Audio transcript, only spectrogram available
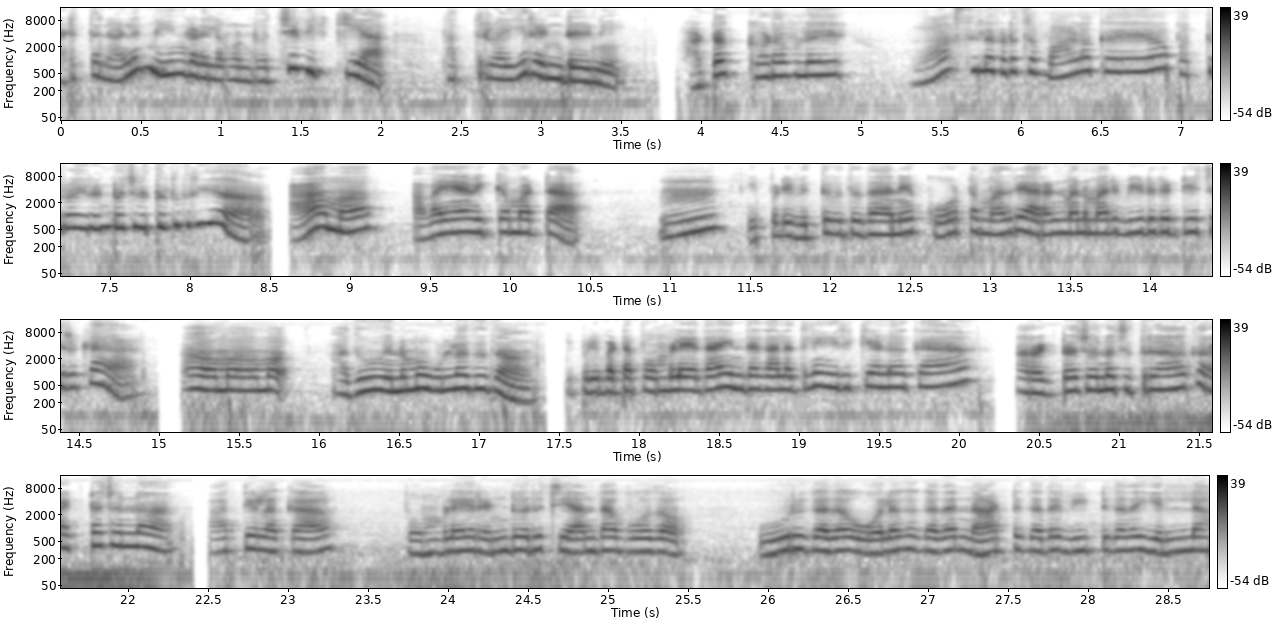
அடுத்த நாள் மீன் கடையில கொண்டு வச்சு விற்கியா பத்து ரூபாய் ரெண்டு நீ. அடக்கடவுளே வாசில கிடைச்ச வாழைக்காயா பத்து ரூபாய் ரெண்டு வச்சு வித்துட்டு ஆமா அவ ஏன் விற்க மாட்டா? ம் இப்படி வித்து வித்து தானே கோட்டை மாதிரி அரண்மனை மாதிரி வீடு கட்டி வச்சிருக்கா? ஆமா ஆமா. அதுவும் என்னமோ உள்ளதுதான். இப்படிப்பட்ட பொம்பளை தான் இந்த காலத்துல இருக்கேனாக்கா கரெக்டா சொன்ன சித்ரா கரெக்டா சொன்னா. பாத்தீங்களாக்கா பொம்பளை ரெண்டு பேரும் சேர்ந்தா போதும். ஊரு கதை உலக கதை நாட்டு கதை வீட்டு கதை எல்லா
